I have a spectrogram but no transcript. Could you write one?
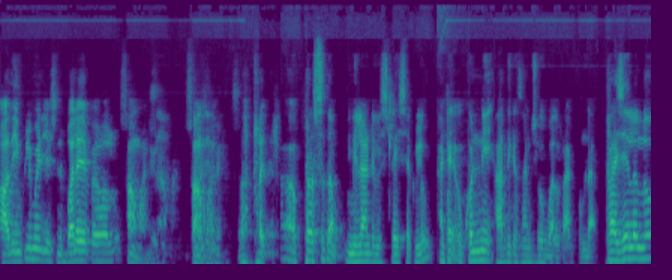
అది ఇంప్లిమెంట్ చేసింది బలే అయిపోయే వాళ్ళు సామాన్యులు. సామాన్యులు. ప్రస్తుతం మీలాంటి విశ్లేషకులు అంటే కొన్ని ఆర్థిక సంక్షోభాలు రాకుండా ప్రజలలో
